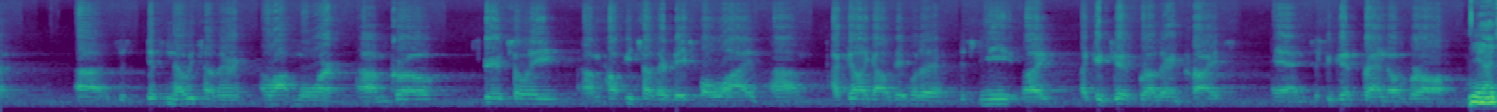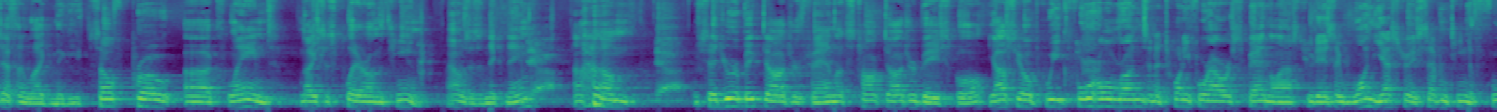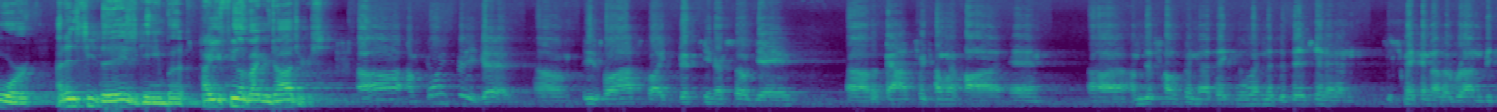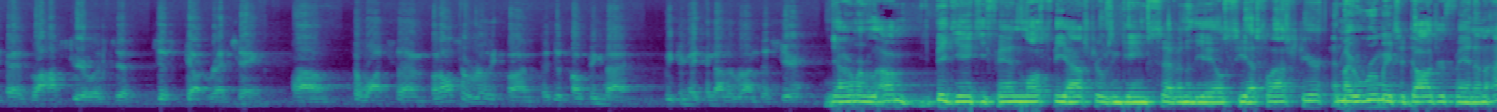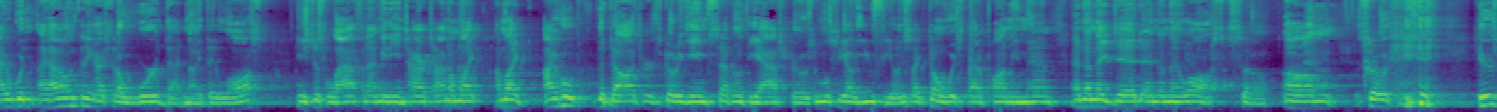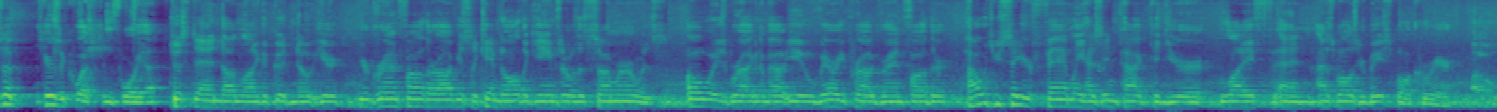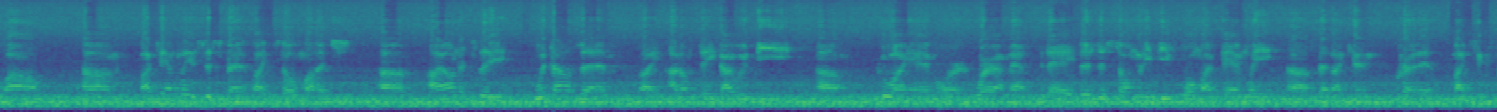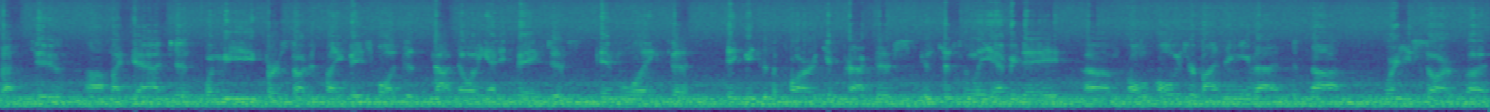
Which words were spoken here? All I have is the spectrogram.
uh, just get to know each other a lot more, um, grow spiritually, um, help each other baseball wise. Um, I feel like I was able to just meet like like a good brother in Christ and just a good friend overall. Yeah, I definitely like Miggy. Self proclaimed uh, nicest player on the team. That was his nickname. Yeah. Um, Yeah. You said you're a big Dodger fan. Let's talk Dodger baseball. Yasiel Puig, four home runs in a 24-hour span the last two days. They won yesterday, 17 to four. I didn't see today's game, but how are you feeling about your Dodgers? Uh, I'm feeling pretty good. Um, these last like 15 or so games, uh, the bats are coming hot, and uh, I'm just hoping that they can win the division and just make another run because last year was just just gut wrenching um, to watch them, but also really fun. So just hoping that we can make another run this year. Yeah, I remember. I'm a big Yankee fan. Lost to the Astros in Game Seven of the ALCS last year, and my roommate's a Dodger fan. And I wouldn't. I don't think I said a word that night. They lost. He's just laughing at me the entire time. I'm like, I'm like, I hope the Dodgers go to Game Seven with the Astros, and we'll see how you feel. He's like, don't wish that upon me, man. And then they did, and then they lost. So, um, so. Here's a here's a question for you. Just to end on like a good note here. Your grandfather obviously came to all the games over the summer. Was always bragging about you. Very proud grandfather. How would you say your family has impacted your life and as well as your baseball career? Oh wow. Um, my family has just meant like so much. Um, I honestly, without them, like I don't think I would be um, who I am or where I'm at today. There's just so many people in my family um, that I can credit my success to. Uh, my dad, just when we first started playing baseball, just not knowing anything, just him willing to take me to the park and practice consistently every day. Um, al- always reminding me that it's not where you start, but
